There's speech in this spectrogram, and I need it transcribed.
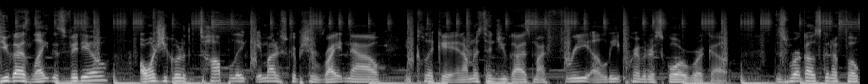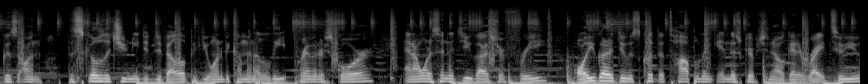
If you guys like this video, I want you to go to the top link in my description right now and click it and I'm going to send you guys my free elite perimeter score workout. This workout is going to focus on the skills that you need to develop if you want to become an elite perimeter scorer and I want to send it to you guys for free. All you got to do is click the top link in the description and I'll get it right to you.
